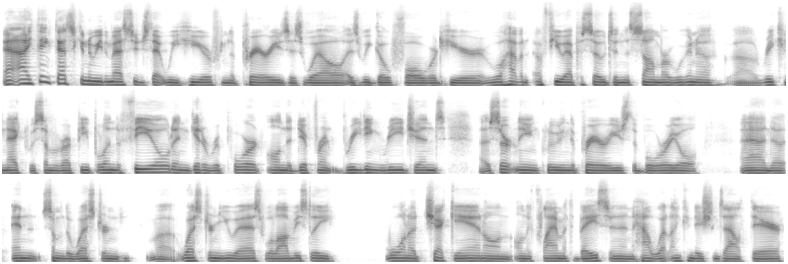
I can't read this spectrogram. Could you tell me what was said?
And I think that's going to be the message that we hear from the prairies as well as we go forward here. We'll have a few episodes in the summer. We're going to uh, reconnect with some of our people in the field and get a report on the different breeding regions, uh, certainly including the prairies, the boreal, and uh, and some of the western uh, western U.S. We'll obviously want to check in on on the Klamath Basin and how wetland conditions out there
